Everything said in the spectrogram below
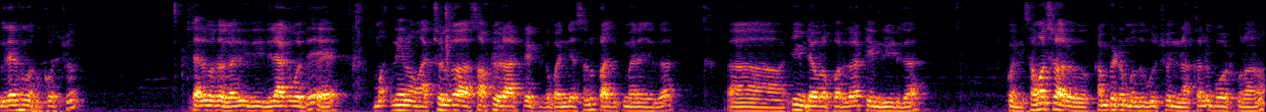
మీరేమో కొనుక్కోవచ్చు. దానికోసం కాదు ఇది ఇది లేకపోతే నేను యాక్చువల్గా సాఫ్ట్వేర్ ఆర్కిటెక్ట్గా పనిచేస్తాను ప్రాజెక్ట్ మేనేజర్గా టీమ్ డెవలపర్గా టీమ్ లీడ్గా. కొన్ని సంవత్సరాలు కంప్యూటర్ ముందు కూర్చొని నా కళ్ళు పోగొట్టుకున్నాను.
